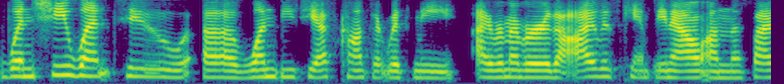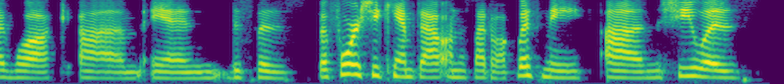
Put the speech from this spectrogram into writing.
when she went to uh, one BTS concert with me, I remember that I was camping out on the sidewalk, um, and this was before she camped out on the sidewalk with me. Um, she was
